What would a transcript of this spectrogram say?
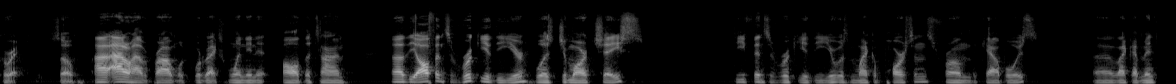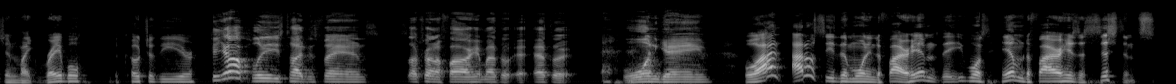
Correct. So I, I, don't have a problem with quarterbacks winning it all the time. Uh, the offensive rookie of the year was Ja'Marr Chase. Defensive rookie of the year was Michael Parsons from the Cowboys. Uh, like I mentioned, Mike Vrabel, the coach of the year. Can y'all please, Titans fans, stop trying to fire him after after one game? Well, I, I don't see them wanting to fire him. He wants him to fire his assistants.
